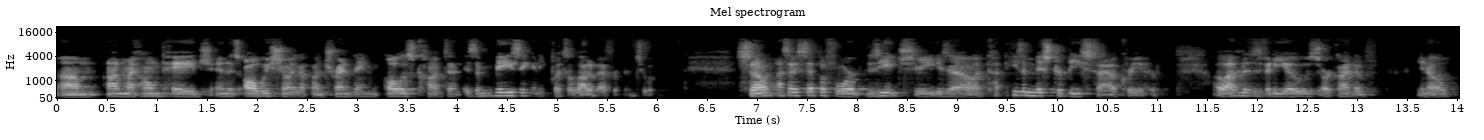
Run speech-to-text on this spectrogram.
Um, on my homepage, and is always showing up on trending. All his content is amazing, and he puts a lot of effort into it. So, as I said before, ZHC is a he's a Mr. Beast style creator. A lot of his videos are kind of, you know,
